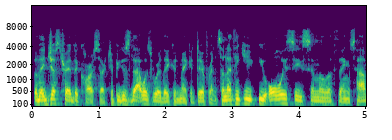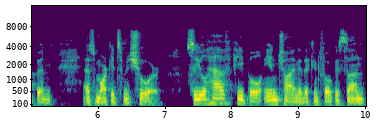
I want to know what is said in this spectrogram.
But they just trade the car sector because that was where they could make a difference. And I think you, you always see similar things happen as markets mature. So you'll have people in China that can focus on,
